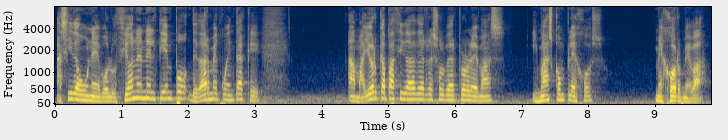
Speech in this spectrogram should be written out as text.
Ha sido una evolución en el tiempo de darme cuenta que a mayor capacidad de resolver problemas y más complejos, mejor me va.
